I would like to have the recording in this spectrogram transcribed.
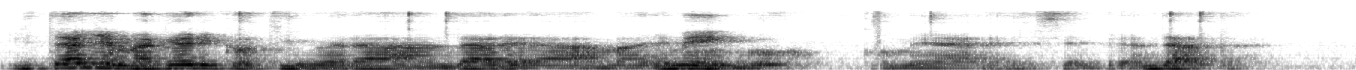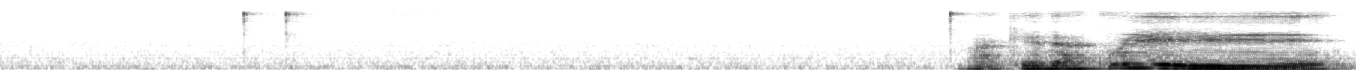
L'italia magari continuerà a andare a mare mengo come è sempre andata. Ma che da qui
